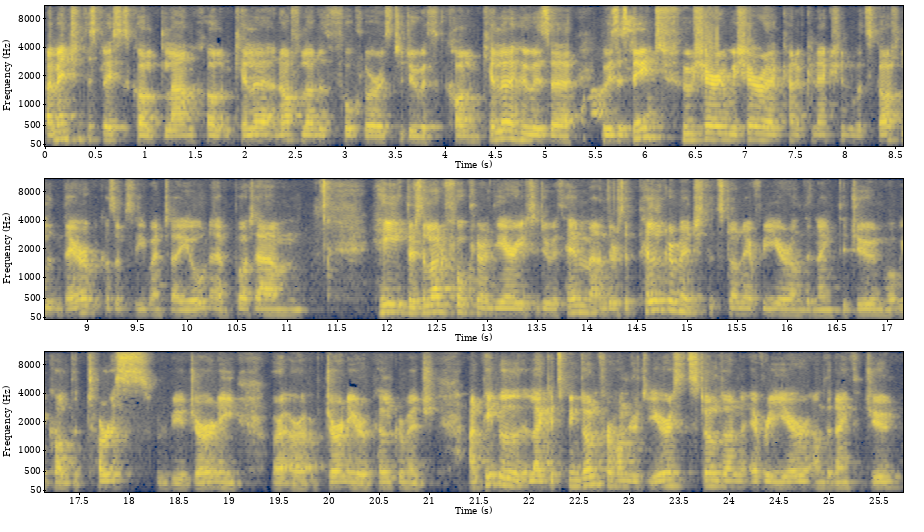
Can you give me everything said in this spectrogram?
I mentioned this place is called Glencolumbkille. An awful lot of the folklore is to do with Columcille, who is a who is a saint who share we share a kind of connection with Scotland there because obviously he went to Iona. But um, he there's a lot of folklore in the area to do with him and there's a pilgrimage that's done every year on the 9th of june what we call the Turas would be a journey or, or, a journey or a pilgrimage and people like it's been done for hundreds of years it's still done every year on the 9th of june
